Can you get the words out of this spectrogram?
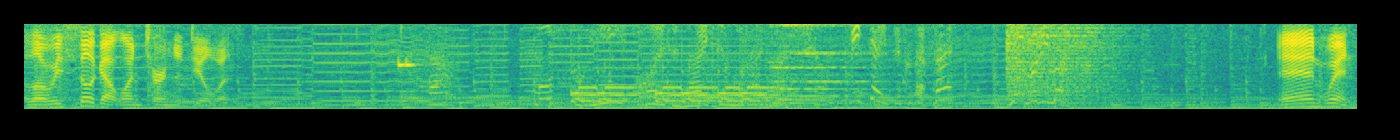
Although we still got one turn to deal with. And win.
